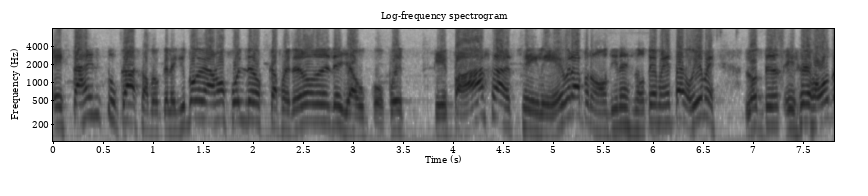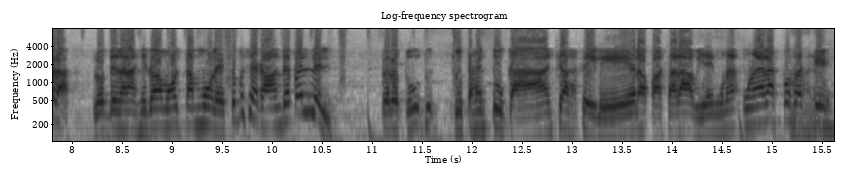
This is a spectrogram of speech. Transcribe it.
estás en tu casa, porque el equipo que ganó fue el de los cafeteros de, de Yauco. Pues, ¿qué pasa? Celebra, pero no tienes, no te metas. Óyeme, los de, esa es otra. Los de Naranjito a lo mejor están molestos, pues se acaban de perder. Pero tú, tú, tú estás en tu cancha, celebra, pasará bien. Una, una de las cosas Claro. que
